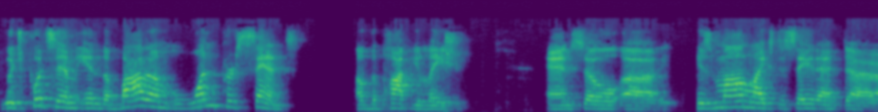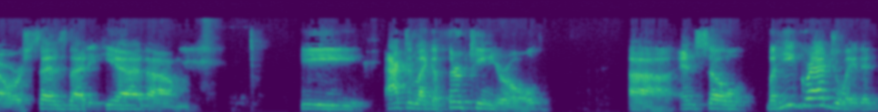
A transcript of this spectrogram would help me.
which puts him in the bottom 1% of the population. And so uh, his mom likes to say that, uh, or says that he had, um, he acted like a 13 year old. Uh, and so, but he graduated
